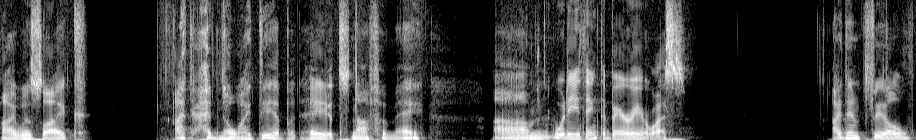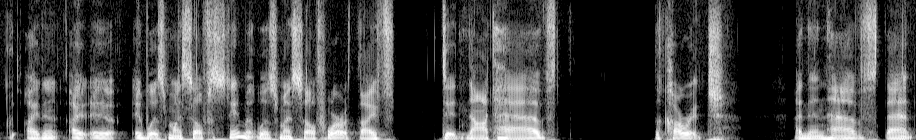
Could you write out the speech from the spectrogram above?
I was like, I had no idea, but hey, it's not for me. Um, What do you think the barrier was? I didn't feel I didn't. I it, it was my self esteem. It was my self worth. I f- did not have the courage. I didn't have that.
